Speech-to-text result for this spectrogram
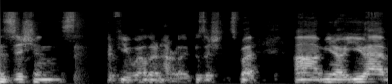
positions, if you will. They're not really positions, but um, you know, you have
